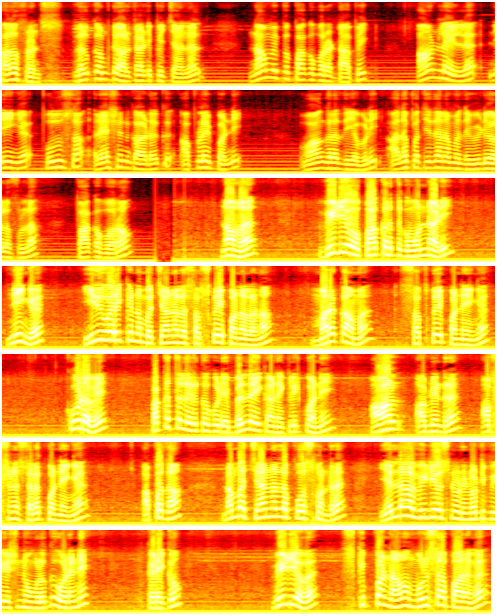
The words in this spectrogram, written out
Hello friends welcome to அல்ட்ராடிபி channel நாம் இப்போ பார்க்க போகிற டாபிக் ஆன்லைனில் நீங்கள் புதுசாக ரேஷன் கார்டுக்கு அப்ளை பண்ணி வாங்குறது எப்படி? அதை பற்றி தான் நம்ம இந்த வீடியோவில் ஃபுல்லாக பார்க்க போகிறோம் நாம் வீடியோவை பார்க்குறதுக்கு முன்னாடி நீங்கள் இது வரைக்கும் நம்ம சேனலை சப்ஸ்கிரைப் பண்ணலைன்னா மறக்காமல் சப்ஸ்கிரைப் பண்ணீங்க. கூடவே பக்கத்தில் இருக்கக்கூடிய பெல் ஐக்கானை கிளிக் பண்ணி ஆல் அப்படின்ற ஆப்ஷனை செலக்ட் பண்ணிங்க. அப்போ தான் நம்ம சேனலில் போஸ்ட் பண்ணுற எல்லா வீடியோஸினுடைய நோட்டிஃபிகேஷன் உங்களுக்கு உடனே கிடைக்கும். வீடியோவை ஸ்கிப் பண்ணாமல் முழுசாக பாருங்கள்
